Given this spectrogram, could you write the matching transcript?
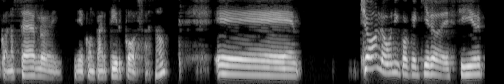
conocerlo y, de compartir cosas, ¿no? Eh, yo lo único que quiero decir,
